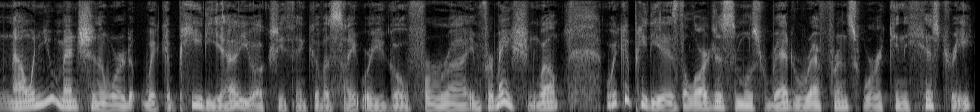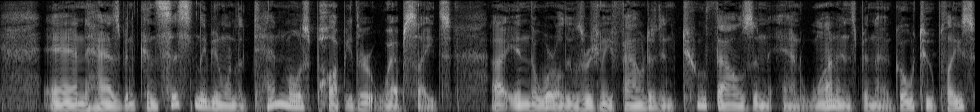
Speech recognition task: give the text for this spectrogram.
Now, when you mention the word Wikipedia, you actually think of a site where you go for uh, information. Well, Wikipedia is the largest and most read reference work in history and has been consistently been one of the 10 most popular websites uh, in the world. It was originally founded in 2001 and it's been a go to place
